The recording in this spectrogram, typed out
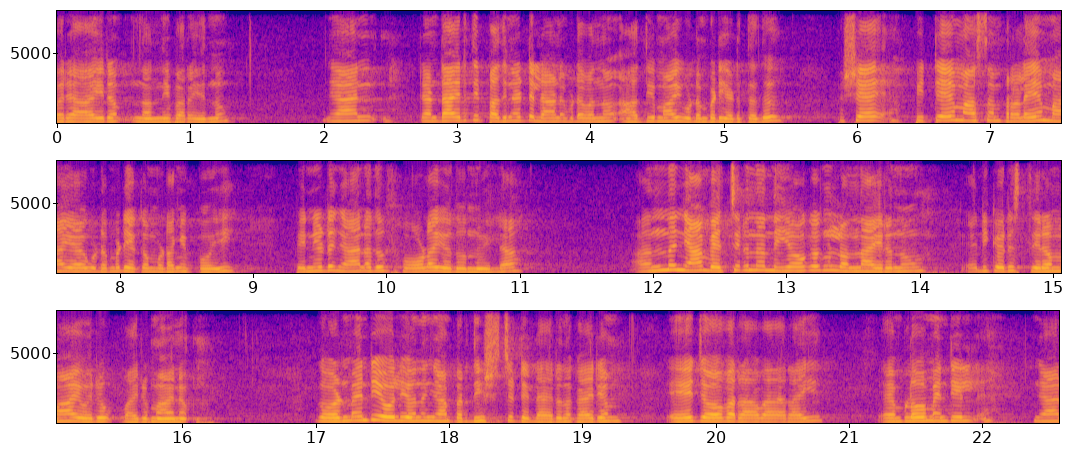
ഒരായിരം നന്ദി പറയുന്നു. ഞാൻ രണ്ടായിരത്തി പതിനെട്ടിലാണ് ഇവിടെ വന്ന് ആദ്യമായി ഉടമ്പടി എടുത്തത്. പക്ഷേ പിറ്റേ മാസം പ്രളയമായ ഉടമ്പടിയൊക്കെ മുടങ്ങിപ്പോയി. പിന്നീട് ഞാനത് ഫോളോ ചെയ്തൊന്നുമില്ല. അന്ന് ഞാൻ വെച്ചിരുന്ന നിയോഗങ്ങളിലൊന്നായിരുന്നു എനിക്കൊരു സ്ഥിരമായ ഒരു വരുമാനം. ഗവൺമെന്റ് ജോലിയൊന്നും ഞാൻ പ്രതീക്ഷിച്ചിട്ടില്ലായിരുന്നു. കാര്യം ഏജ് ഓവർ ആവാറായി. എംപ്ലോയ്മെന്റിൽ ഞാൻ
